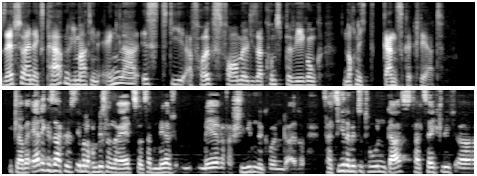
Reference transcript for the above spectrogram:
selbst für einen Experten wie Martin Engler ist die Erfolgsformel dieser Kunstbewegung noch nicht ganz geklärt. Ich glaube, ehrlich gesagt, es ist immer noch ein bisschen ein Rätsel. Es hat mehr, mehrere verschiedene Gründe. Also es hat sicher damit zu tun, dass tatsächlich äh,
